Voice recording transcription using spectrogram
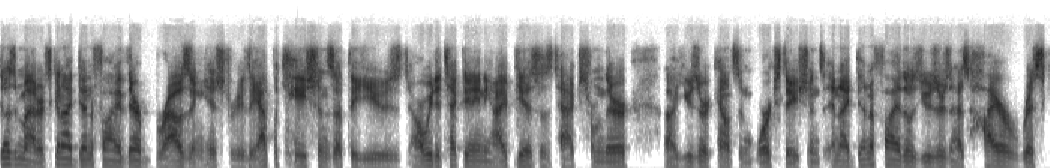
Doesn't matter. It's going to identify their browsing history, the applications that they used. Are we detecting any IPS attacks from their uh, user accounts and workstations and identify those users as higher risk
